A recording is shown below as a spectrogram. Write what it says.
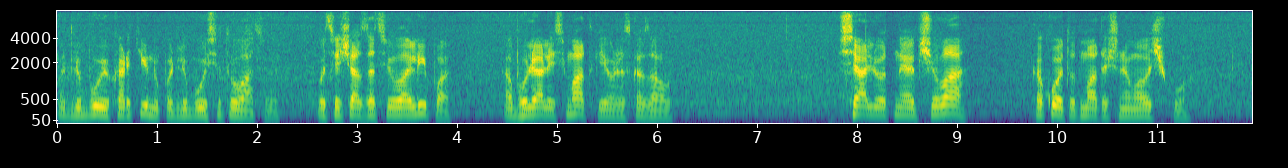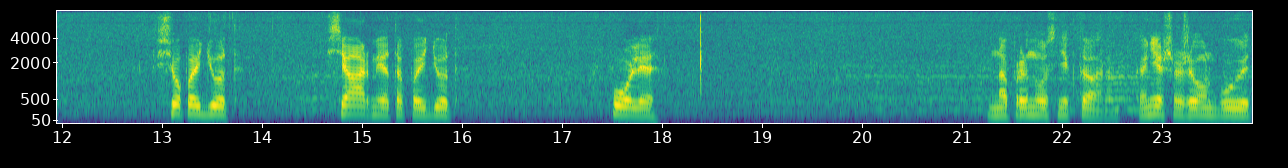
под любую картину, под любую ситуацию. Вот сейчас зацвела липа, обгулялись матки, я уже сказал. Вся летная пчела, какое тут маточное молочко? Все пойдет, вся армия это пойдет в поле на принос нектара. Конечно же, он будет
